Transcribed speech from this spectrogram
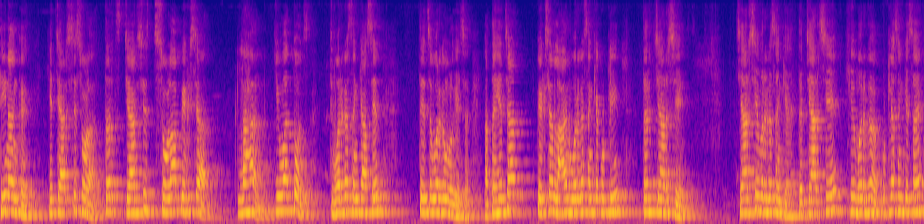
तीन अंक आहेत. हे चारशे सोळा. तर चारशे सोळापेक्षा लहान किंवा तोच वर्गसंख्या असेल त्याचं वर्गमूळ घ्यायचं. आता ह्याच्यापेक्षा लहान वर्गसंख्या कुठली? तर चारशे. चारशे वर्गसंख्या. आहे तर चारशे हे वर्ग कुठल्या संख्येचा आहे?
